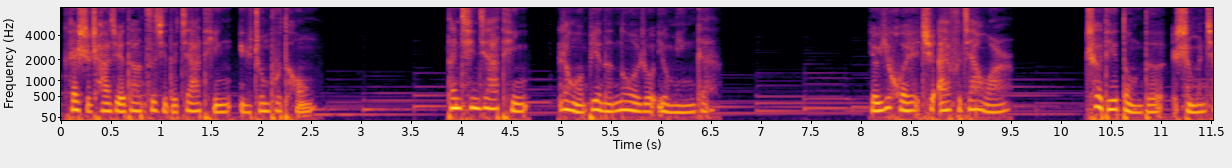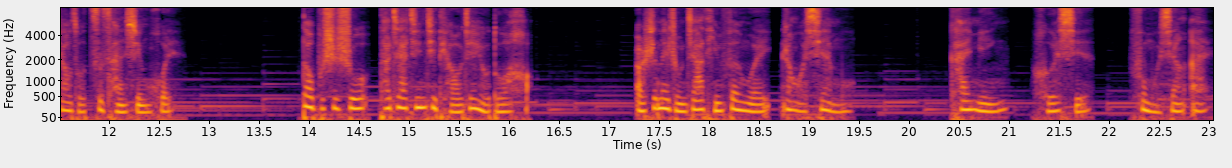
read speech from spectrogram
开始察觉到自己的家庭与众不同。单亲家庭。让我变得懦弱又敏感。有一回去 F 家玩，彻底懂得什么叫做自惭形秽。倒不是说他家经济条件有多好，而是那种家庭氛围让我羡慕，开明和谐，父母相爱。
